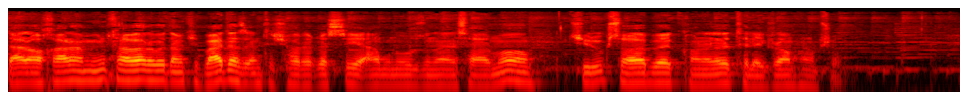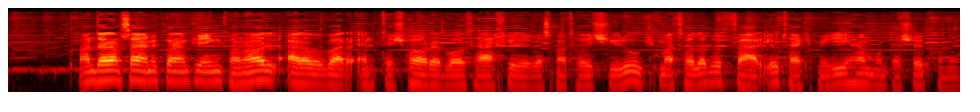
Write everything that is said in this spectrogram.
در آخر هم این خبر رو بدم که بعد از انتشار قصه امون ارزونن سرما چیروک صاحب کانال تلگرام هم شد. من دارم سعی می‌کنم که این کانال علاوه بر انتشار با تاخیر قسمت های چیروک مطالب فرعی و تکمیلی هم منتشر کنه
